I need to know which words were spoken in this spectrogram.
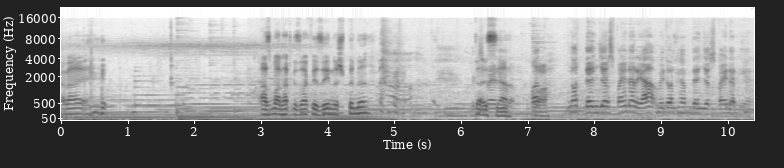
Bye bye. Asman hat gesagt, wir sehen eine Spinne. Da ist sie. Boah. Not danger spider, yeah. We don't have danger spider here.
